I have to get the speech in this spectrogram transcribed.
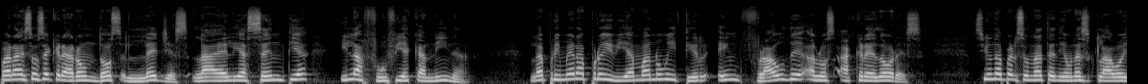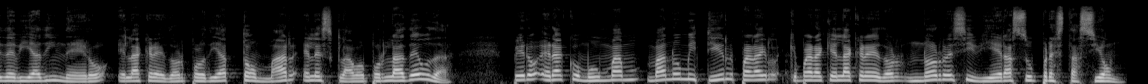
Para eso se crearon dos leyes, la Elia Sentia y la Fufia Canina. La primera prohibía manumitir en fraude a los acreedores. Si una persona tenía un esclavo y debía dinero, el acreedor podía tomar el esclavo por la deuda, pero era común manumitir para que, para que el acreedor no recibiera su prestación.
